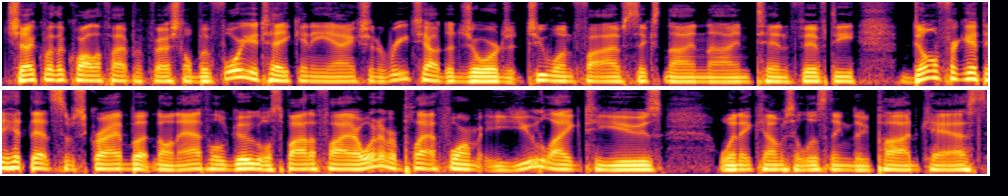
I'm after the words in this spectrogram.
check with a qualified professional before you take any action. Reach out to George at 215 699 1050. Don't forget to hit that subscribe button on Apple, Google, Spotify, or whatever platform you like to use when it comes to listening to podcasts.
